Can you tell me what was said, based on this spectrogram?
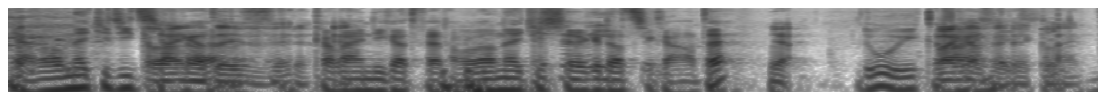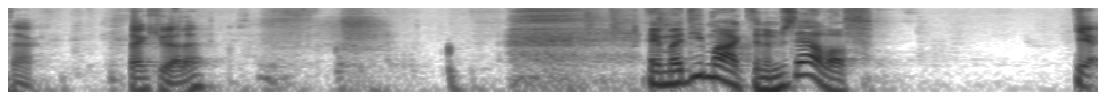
ja, wel netjes iets Carlijn zeggen. gaat even verder, Carlijn ja. die gaat verder, maar wel netjes zeggen dat ze gaat, hè? Ja. Doei, Wij Carlijn. gaan verder, klein. Dag. Dankjewel, hè? Hey, maar die maakte hem zelf. Ja.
